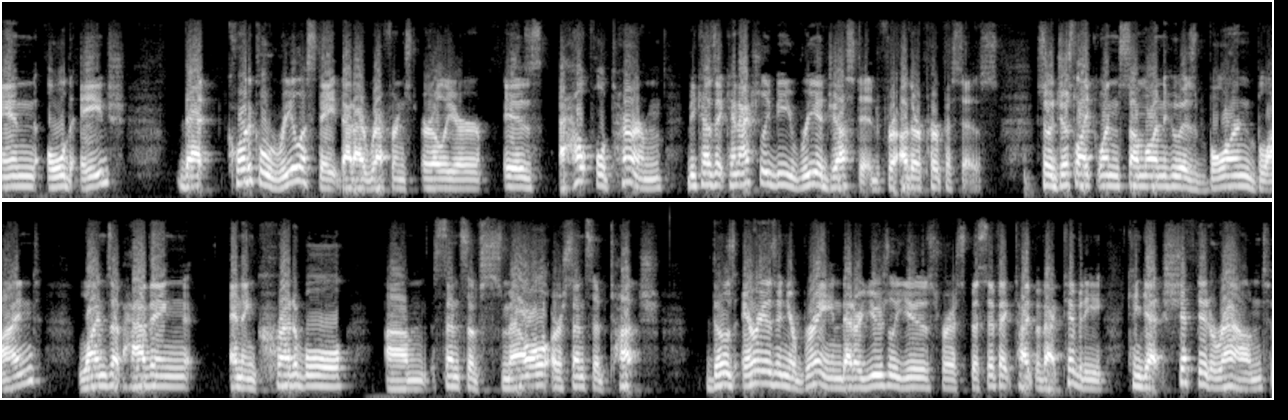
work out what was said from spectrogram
in old age, that cortical real estate that I referenced earlier is a helpful term because it can actually be readjusted for other purposes. So, just like when someone who is born blind winds up having an incredible um, sense of smell or sense of touch, those areas in your brain that are usually used for a specific type of activity can get shifted around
